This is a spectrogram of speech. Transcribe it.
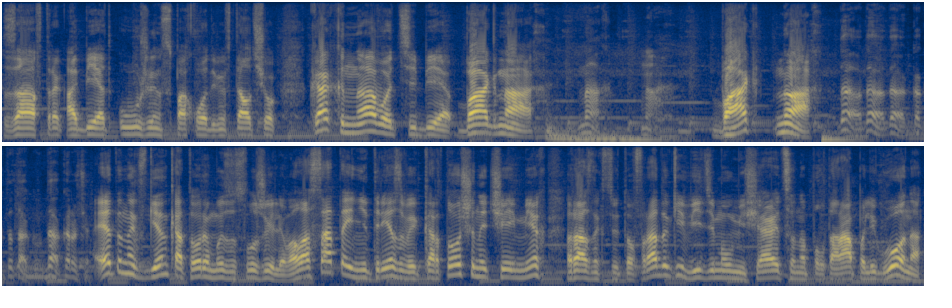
завтрак, обед, ужин с походами в толчок. Как на вот тебе, багнах. Нах. Нах. Баг-нах. Да, да, да, как-то так. Да, короче. Это Next Gen, который мы заслужили. Волосатые, нетрезвые картошины, чей мех разных цветов радуги, видимо, умещаются на полтора полигона.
